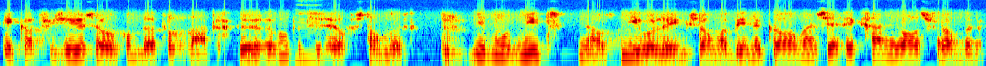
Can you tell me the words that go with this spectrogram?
ik adviseer ze ook om dat te laten gebeuren, want het is heel verstandig. Je moet niet als nieuweling zomaar binnenkomen en zeggen ik ga nu alles veranderen.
